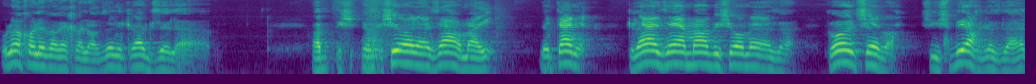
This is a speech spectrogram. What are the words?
הוא לא יכול לברך עליו, זה נקרא גזלה. שירו אלעזר, מהי? נתניה, כלל זה אמר בשום אלעזר, כל שבח שהשביח גזלן,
